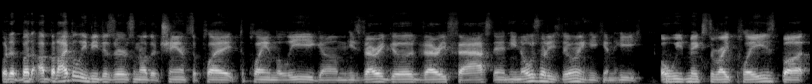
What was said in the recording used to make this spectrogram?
but but but I believe he deserves another chance to play to play in the league. Um, he's very good, very fast, and he knows what he's doing. He can he always makes the right plays, but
